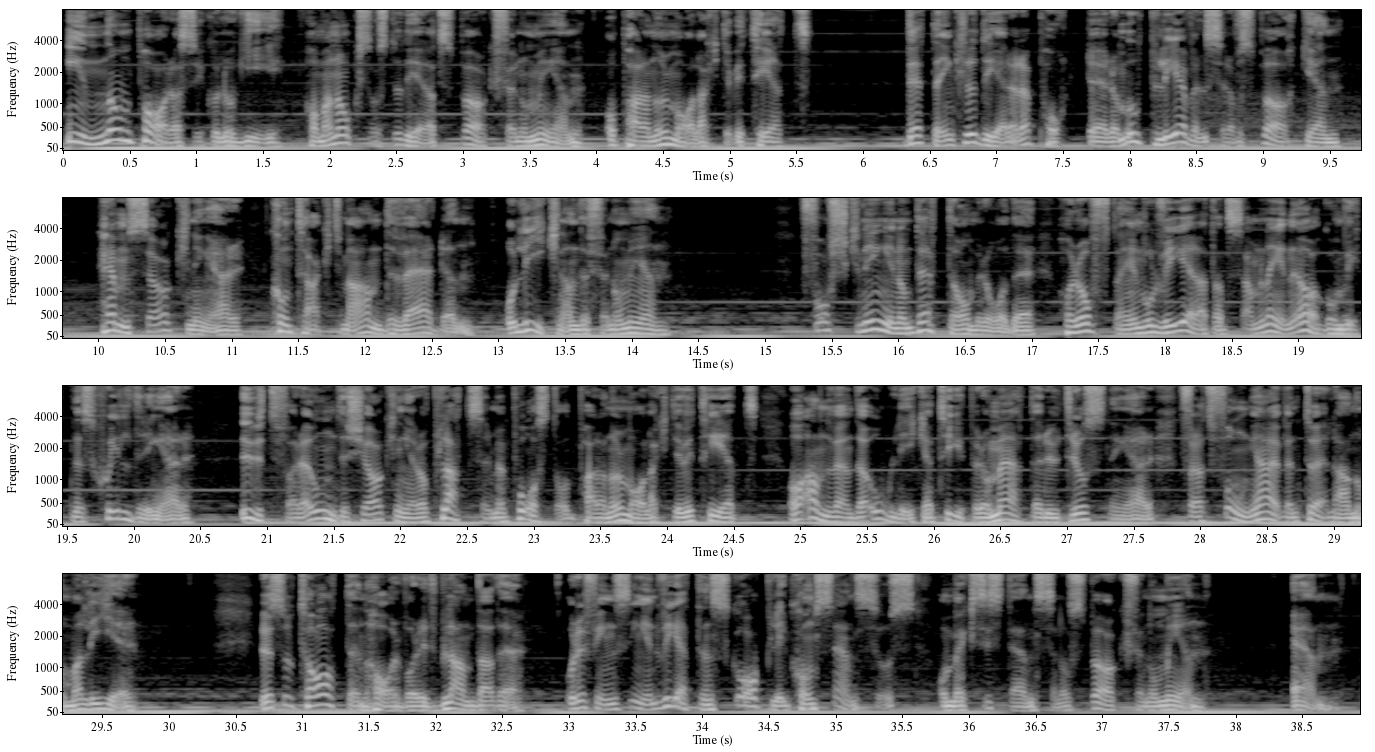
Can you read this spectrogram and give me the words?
Inom parapsykologi har man också studerat spökfenomen och paranormal aktivitet. Detta inkluderar rapporter om upplevelser av spöken, hemsökningar, kontakt med andevärlden och liknande fenomen. Forskning inom detta område har ofta involverat att samla in ögonvittnesskildringar utföra undersökningar av platser med påstådd paranormal aktivitet och använda olika typer av mätarutrustningar för att fånga eventuella anomalier. Resultaten har varit blandade och det finns ingen vetenskaplig konsensus om existensen av spökfenomen än.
